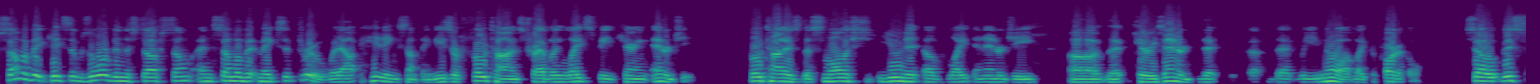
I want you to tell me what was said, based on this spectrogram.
Some of it gets absorbed in the stuff, some and some of it makes it through without hitting something. These are photons traveling light speed carrying energy. Photon is the smallest unit of light and energy uh, that carries energy that uh, that we know of, like the particle. So this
